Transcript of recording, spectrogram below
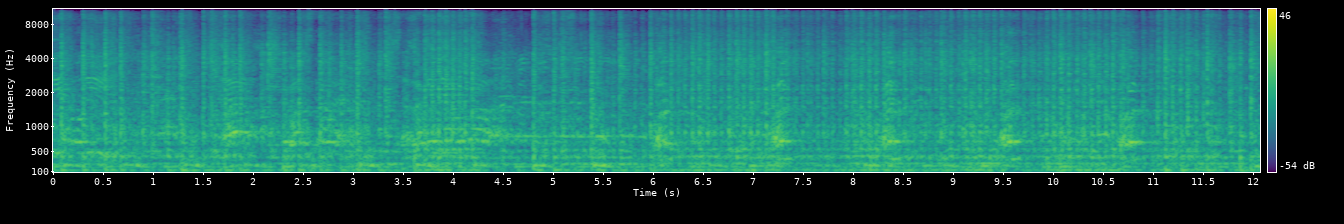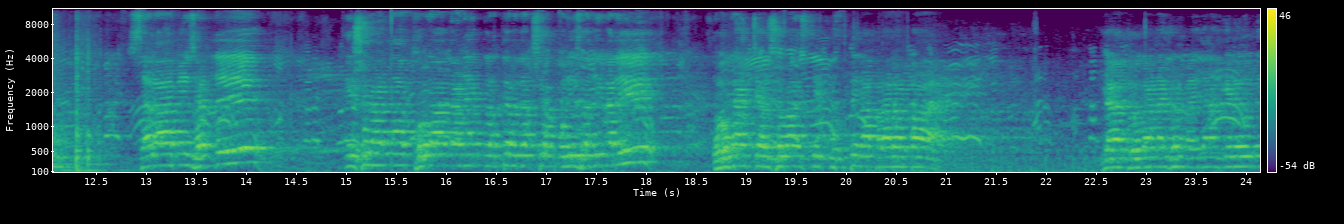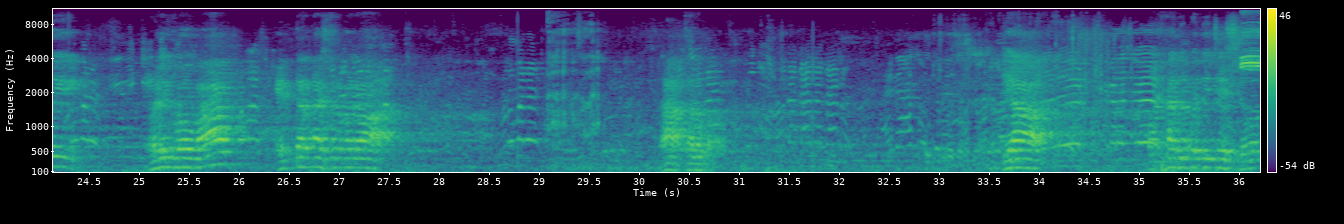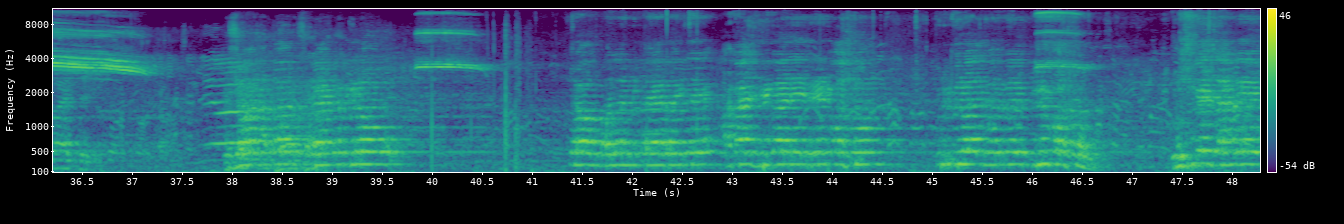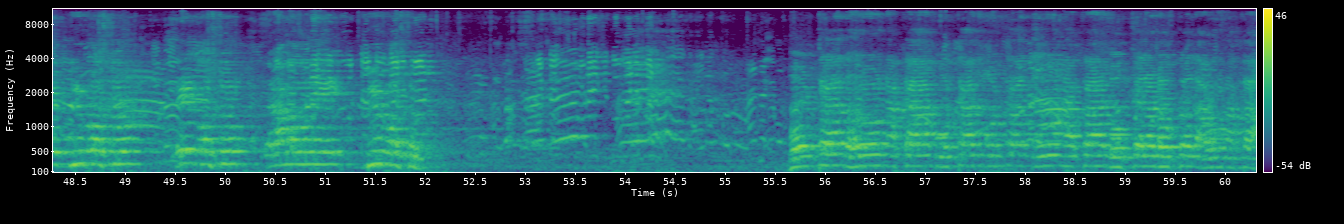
सलामी झडली किशोरांना थोरात आणि कर्तव्यदक्ष पोलीस अधिकारी. दोघांच्या समाजते कुस्तीला प्रारंभ आहे. या दोघांना घेऊन मैदान केले होते. रवी बाप इंटरनॅशनल बनवा हा चालू या मठाधिपतीचे सेवक आहेत ते. त्याच्यानंतर किलो. च्या तयार व्हायचे Akash Bhigare red costume Prithviraj Varge blue costume Rishikesh Dange blue costume red costume Ramavane blue costume बोटा धरू नका बोटात बोटा देऊ नका डोक्याला डोकं लावू नका.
